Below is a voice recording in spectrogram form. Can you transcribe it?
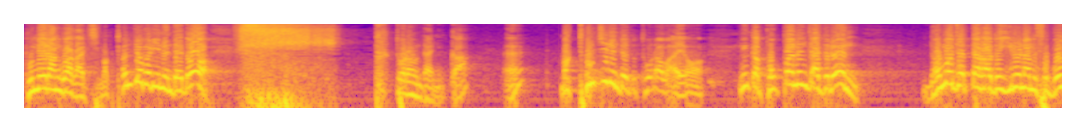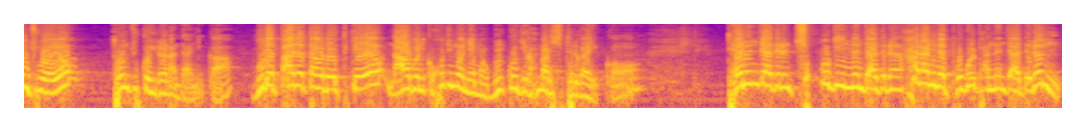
부메랑과 같이 막 던져버리는데도 탁 돌아온다니까. 에? 막 던지는데도 돌아와요. 그러니까 복 받는 자들은 넘어졌다가도 일어나면서 뭘 주어요? 돈 주고 일어난다니까. 물에 빠졌다가도 어떻게 해요? 나와보니까 호주머니에 막 물고기가 한 마리씩 들어가 있고. 되는 자들은 축복이 있는 자들은 하나님의 복을 받는 자들은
